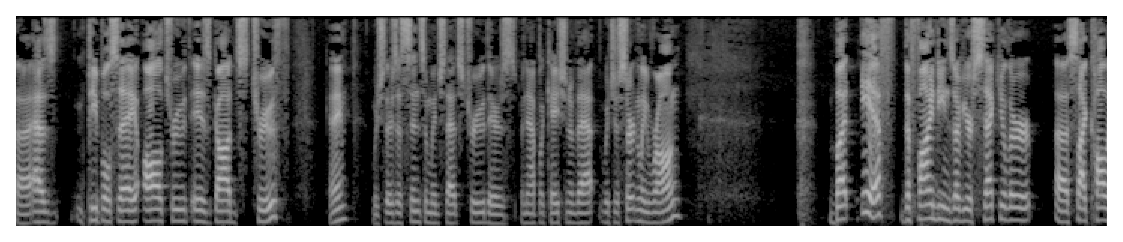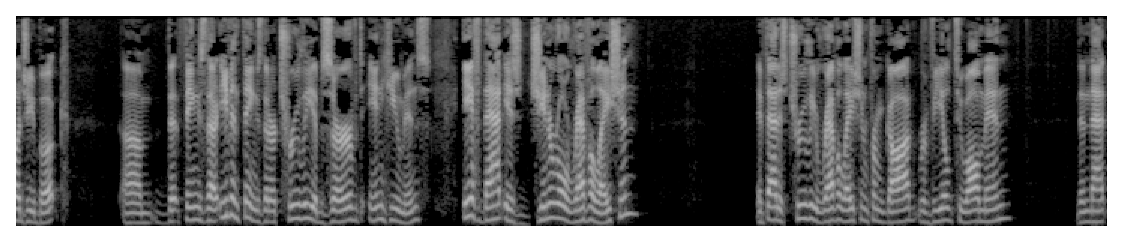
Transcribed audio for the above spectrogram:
uh, as people say, all truth is God's truth. Okay? Which there's a sense in which that's true. There's an application of that, which is certainly wrong. But if the findings of your secular uh, psychology book, um, that things that even things that are truly observed in humans, if that is general revelation, if that is truly revelation from God revealed to all men, then that,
